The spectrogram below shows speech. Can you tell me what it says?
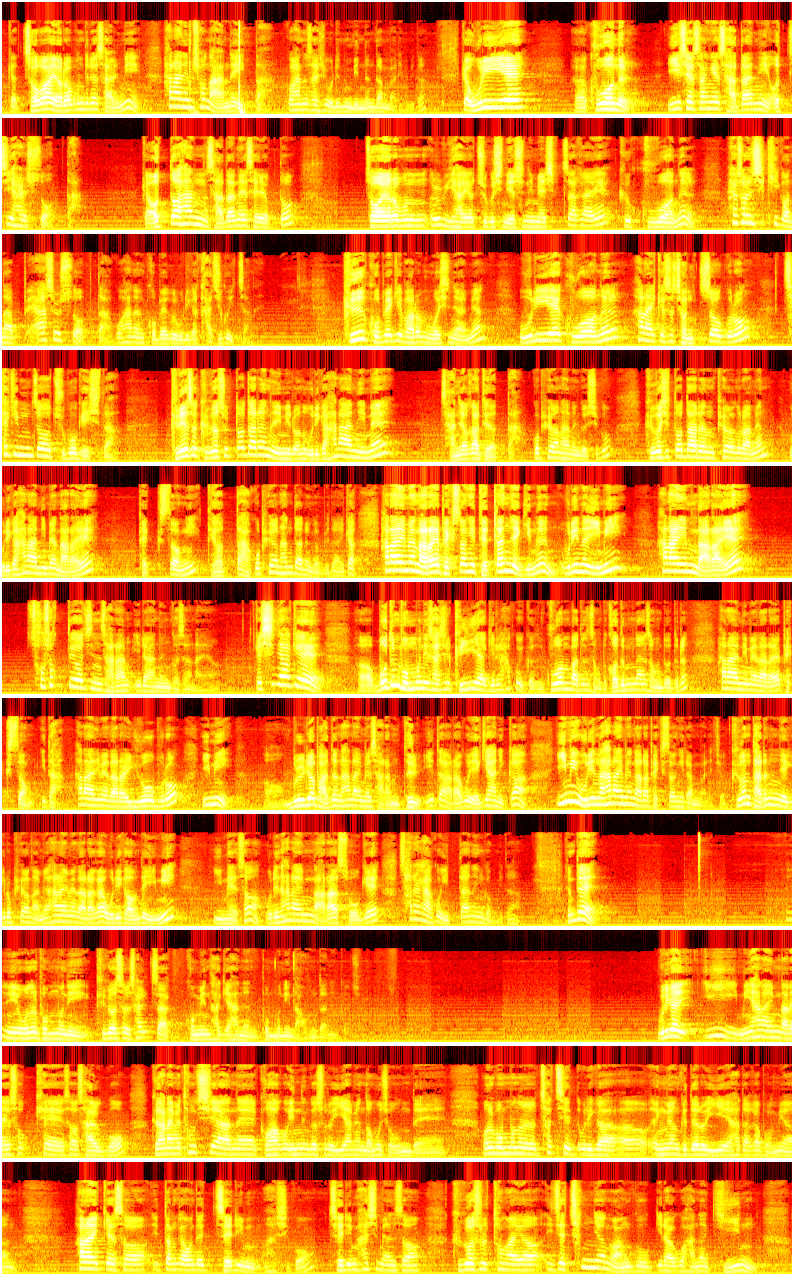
그러니까 저와 여러분들의 삶이 하나님 손 안에 있다고 하는 사실 우리는 믿는단 말입니다. 그러니까 우리의 어, 구원을 이 세상의 사단이 어찌할 수 없다. 그러니까 어떠한 사단의 세력도 저와 여러분을 위하여 죽으신 예수님의 십자가의 그 구원을 훼손시키거나 빼앗을 수 없다고 하는 고백을 우리가 가지고 있잖아요. 그 고백이 바로 무엇이냐면 우리의 구원을 하나님께서 전적으로 책임져 주고 계시다. 그래서 그것을 또 다른 의미로는 우리가 하나님의 자녀가 되었다 고 표현하는 것이고 그것이 또 다른 표현으로 하면 우리가 하나님의 나라의 백성이 되었다고 표현한다는 겁니다. 그러니까 하나님의 나라의 백성이 됐다는 얘기는 우리는 이미 하나님 나라에 소속되어진 사람이라는 거잖아요. 그러니까 신약의 어, 모든 본문이 사실 그 이야기를 하고 있거든요. 구원받은 성도, 거듭난 성도들은 하나님의 나라의 백성이다. 하나님의 나라의 유업으로 이미 어, 물려받은 하나님의 사람들이다라고 얘기하니까 이미 우리는 하나님의 나라 백성이란 말이죠. 그건 다른 얘기로 표현하면 하나님의 나라가 우리 가운데 이미 임해서 우리는 하나님 나라 속에 살아가고 있다는 겁니다. 근데 오늘 본문이 그것을 살짝 고민하게 하는 본문이 나온다는 거죠. 우리가 이미 하나님 나라에 속해서 살고 그 하나님의 통치 안에 거하고 있는 것으로 이해하면 너무 좋은데 오늘 본문을 차칫 우리가 어, 액면 그대로 이해하다가 보면 하나님께서 이 땅 가운데 재림하시고 재림하시면서 그것을 통하여 이제 천년 왕국이라고 하는 긴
